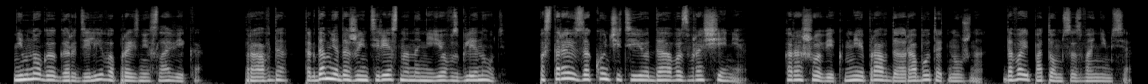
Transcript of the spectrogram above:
— немного горделиво произнесла Вика. «Правда? Тогда мне даже интересно на нее взглянуть. Постараюсь закончить ее до возвращения». «Хорошо, Вик, мне и правда работать нужно. Давай потом созвонимся».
